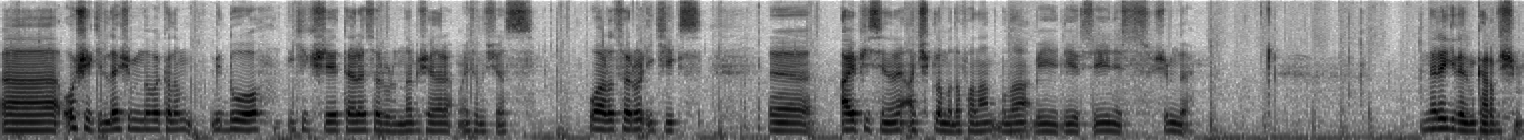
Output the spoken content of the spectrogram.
Ee, o şekilde şimdi bakalım bir duo iki kişi TR serverında bir şeyler yapmaya çalışacağız. Bu arada server 2x. Ee, IP'sini açıklamada falan bulabilirsiniz. Şimdi. Nereye gidelim kardeşim?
